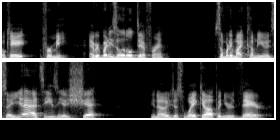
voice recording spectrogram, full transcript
Okay, for me, everybody's a little different. Somebody might come to you and say, "Yeah, it's easy as shit." You know, you just wake up and you're there.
